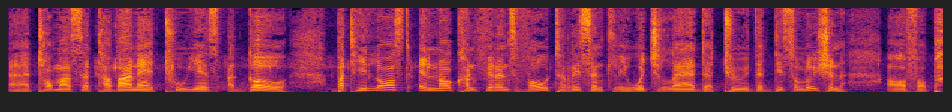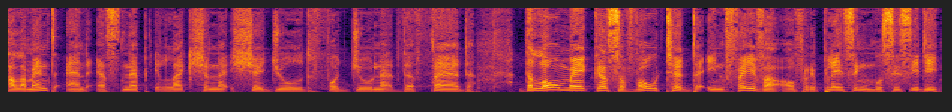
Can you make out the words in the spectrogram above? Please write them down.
uh, Thomas Thabane two years ago. But he lost a no-confidence vote recently, which led to the dissolution of Parliament and a snap election scheduled for June the 3rd. The lawmakers voted in favor of replacing Mosisili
